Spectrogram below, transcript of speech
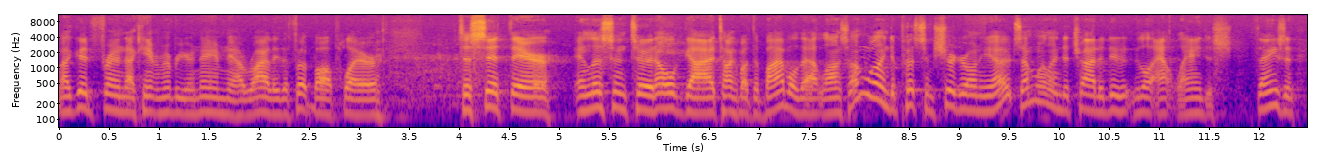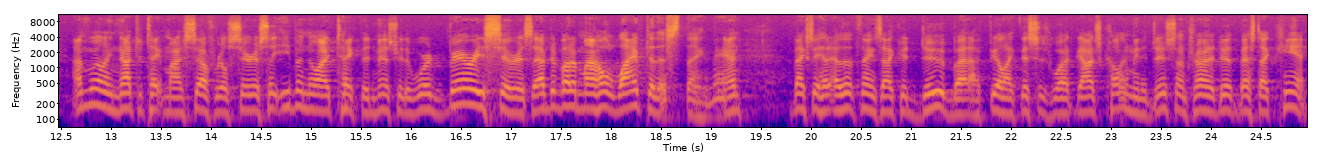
my good friend, I can't remember your name now, Riley, the football player, to sit there and listen to an old guy talk about the Bible that long. So I'm willing to put some sugar on the oats. I'm willing to try to do little outlandish things, and I'm willing not to take myself real seriously, even though I take the ministry of the word very seriously. I've devoted my whole life to this thing, man. I've actually had other things I could do, but I feel like this is what God's calling me to do, so I'm trying to do it the best I can.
